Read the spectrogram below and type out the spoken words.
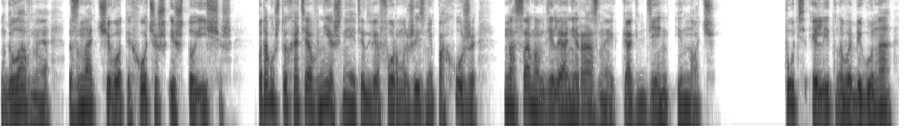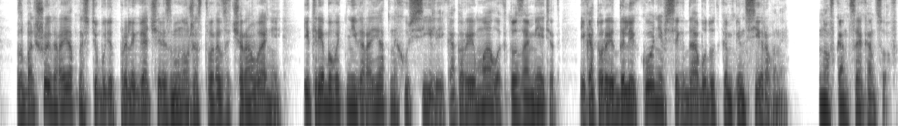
Главное — знать, чего ты хочешь и что ищешь, Потому что хотя внешне эти две формы жизни похожи, на самом деле они разные, как день и ночь. Путь элитного бегуна с большой вероятностью будет пролегать через множество разочарований и требовать невероятных усилий, которые мало кто заметит и которые далеко не всегда будут компенсированы. Но в конце концов,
